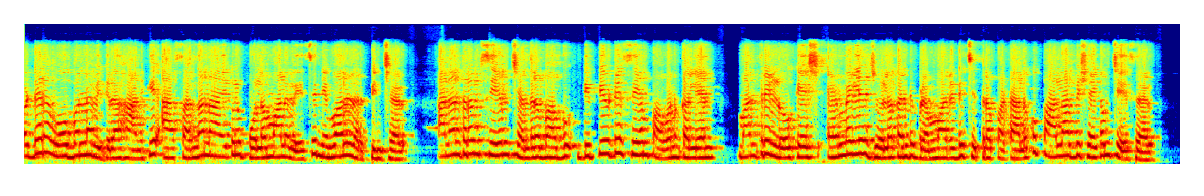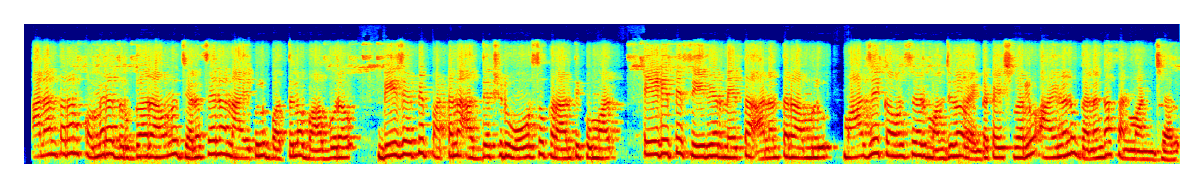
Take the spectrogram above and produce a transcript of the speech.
ఒడ్డెర ఓబన్న విగ్రహానికి ఆ సంఘ నాయకులు పూలమాల వేసి నివాళులర్పించారు అనంతరం CM Chandrababu deputy CM Pawan Kalyan మంత్రి లోకేష్ ఎమ్మెల్యే జోలకంటి బ్రహ్మారెడ్డి చిత్రపటాలకు పాలాభిషేకం చేశారు. అనంతరం కొమెర దుర్గారావును జనసేన నాయకులు బత్తుల బాబురావు బీజేపీ పట్టణ అధ్యక్షుడు ఓర్సు క్రాంతి కుమార్ టీడీపీ సీనియర్ నేత అనంతరాములు మాజీ కౌన్సిలర్ మంజుల వెంకటేశ్వర్లు ఆయనను ఘనంగా సన్మానించారు.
